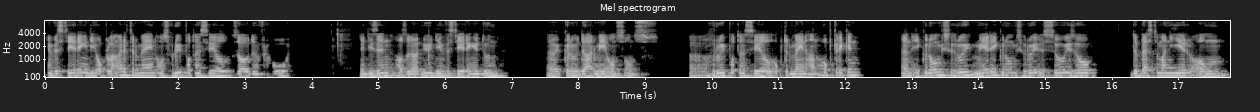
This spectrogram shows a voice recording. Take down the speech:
investeringen die op langere termijn ons groeipotentieel zouden verhogen. In die zin, als we daar nu die investeringen doen, uh, kunnen we daarmee ons, ons uh, groeipotentieel op termijn gaan opkrikken. En economische groei, meer economische groei, is sowieso de beste manier om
